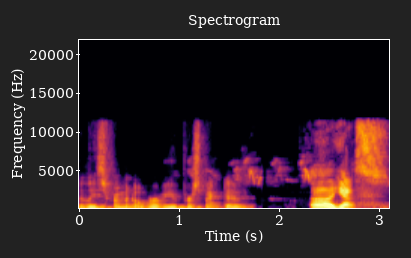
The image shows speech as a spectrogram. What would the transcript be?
at least from an overview perspective? Uh, yes.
